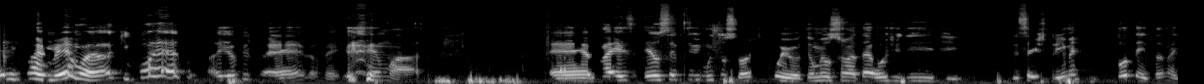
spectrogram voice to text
Ele faz mesmo? É, Que porra é essa? Aí eu fico. É, meu velho. É massa. É, mas eu sempre tive muitos sonhos, tipo eu. Eu tenho meu sonho até hoje de, de, de ser streamer. Tô tentando aí.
